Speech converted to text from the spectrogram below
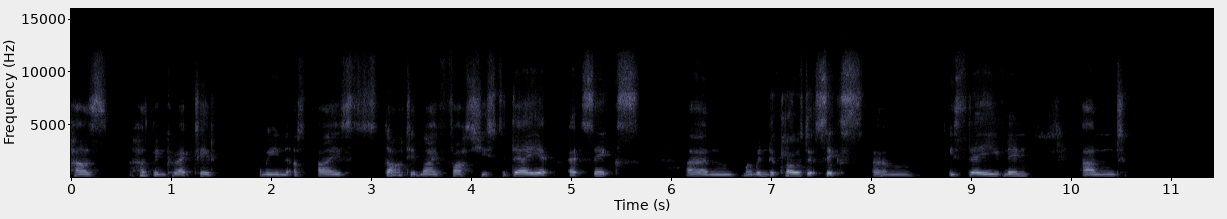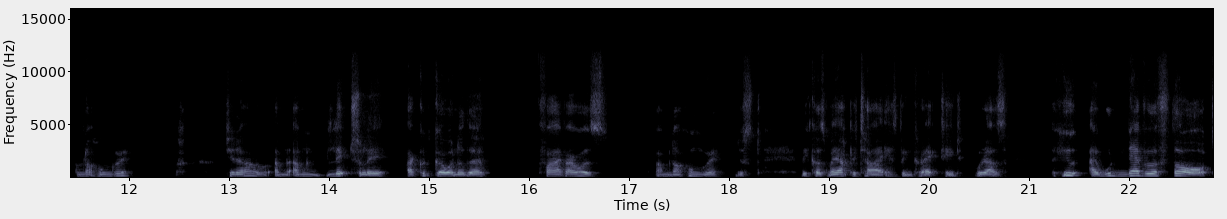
has has been corrected. I mean, I started my fast yesterday at, at six. Um, my window closed at six um, yesterday evening, and I'm not hungry. Do you know? I'm, I'm literally, I could go another five hours. I'm not hungry just because my appetite has been corrected. Whereas who I would never have thought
